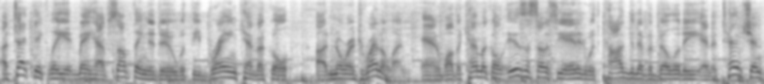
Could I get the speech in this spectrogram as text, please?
Uh, technically, it may have something to do with the brain chemical uh, noradrenaline, and while the chemical is associated with cognitive ability and attention,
